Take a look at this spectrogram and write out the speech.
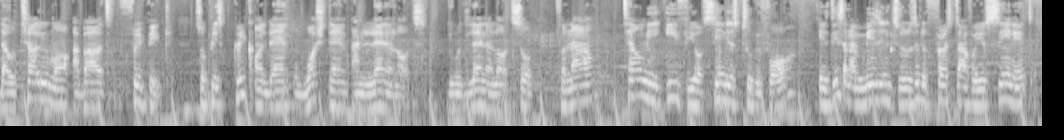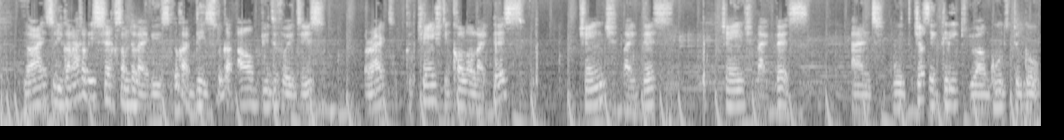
that will tell you more about Freepik. So please click on them watch them and learn a lot. You would learn a lot. So for now tell me if you have seen this tool before. Is this an amazing tool? Is it the first time for you seeing it all right so you can actually check something like this. Look at this. Look at how beautiful it is. All right could change the color like this. Change like this. Change like this. And with just a click you are good to go.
